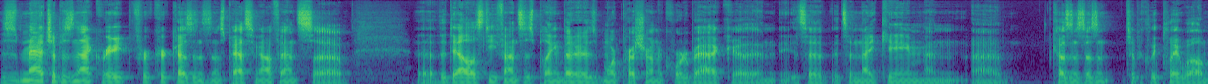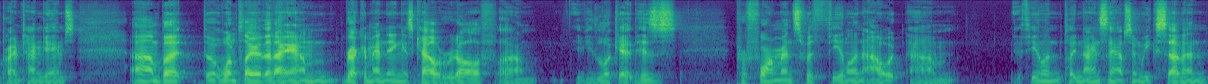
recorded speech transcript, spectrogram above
This matchup is not great for Kirk Cousins and his passing offense. Uh, uh, the Dallas defense is playing better. There's more pressure on the quarterback, uh, and it's a it's a night game, and uh, Cousins doesn't typically play well in primetime games. Um, but the one player that I am recommending is Kyle Rudolph. Um, if you look at his performance with Thielen out, um, Thielen played nine snaps in Week Seven.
